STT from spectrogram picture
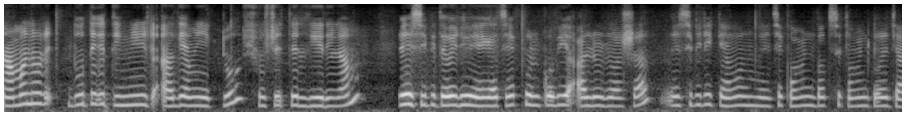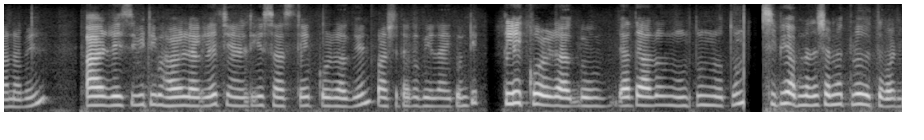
নামানোর দু থেকে তিন মিনিট আগে আমি একটু সর্ষের তেল দিয়ে দিলাম। রেসিপি তৈরি হয়ে গেছে। ফুলকপি, আলুর রসা। রেসিপিটি কেমন হয়েছে কমেন্ট বক্সে কমেন্ট করে জানাবেন। আর রেসিপিটি ভালো লাগলে চ্যানেলটিকে সাবস্ক্রাইব করে রাখবেন, পাশে থাকা বেল আইকনটি ক্লিক করে রাখবেন, যাতে আরও নতুন নতুন রেসিপি আপনাদের সামনে তুলে ধরতে পারি।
